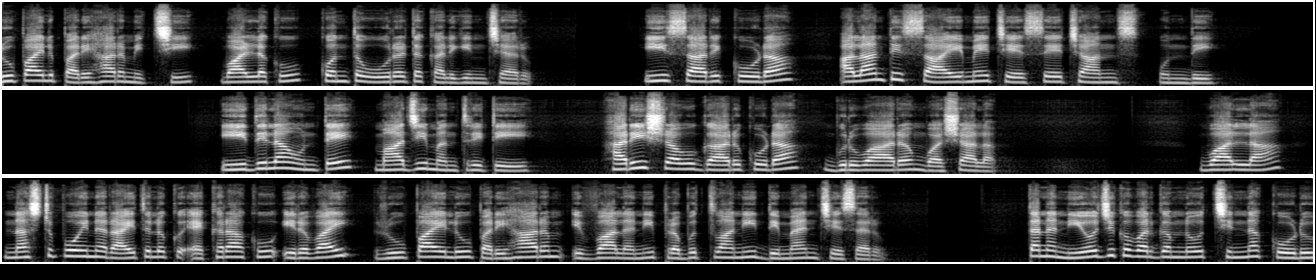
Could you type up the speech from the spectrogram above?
రూపాయలు పరిహారం ఇచ్చి వాళ్ళకు కొంత ఊరట కలిగించారు. ఈసారి కూడా అలాంటి సాయమే చేసే ఛాన్స్ ఉంది. ఇదిలా ఉంటే మాజీ మంత్రి టి. హరీష్ రావు గారు కూడా గురువారం వర్షాల వాళ్ళ నష్టపోయిన రైతులకు ఎకరాకు ఇరవై రూపాయలు పరిహారం ఇవ్వాలని ప్రభుత్వాన్ని డిమాండ్ చేశారు. తన నియోజకవర్గంలో చిన్న కోడు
